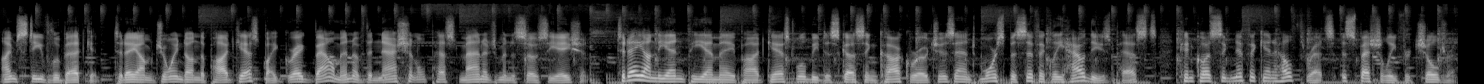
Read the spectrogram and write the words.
I'm Steve Lubetkin. Today I'm joined on the podcast by Greg Baumann of the National Pest Management Association. Today on the NPMA podcast, we'll be discussing cockroaches and, more specifically, how these pests can cause significant health threats, especially for children.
